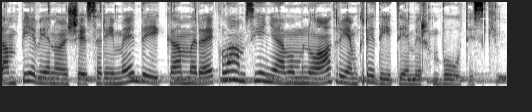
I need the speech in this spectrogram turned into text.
tam pievienojušies arī mediji, kam reklāmas ieņēmumi no ātriem kredītiem ir būtiski.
